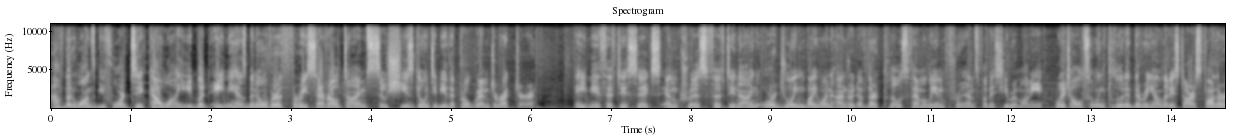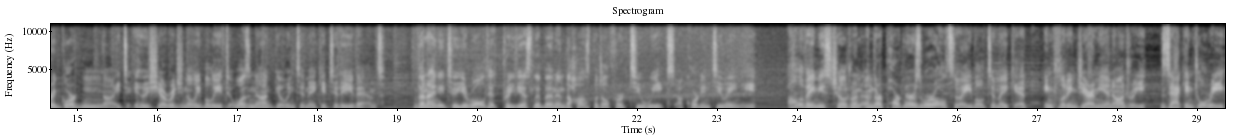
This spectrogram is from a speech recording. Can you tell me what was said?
I've been once before to Kauai, but Amy has been over three several times, so she's going to be the program director. Amy, 56, and Chris, 59, were joined by 100 of their close family and friends for the ceremony, which also included the reality star's father Gordon Knight, who she originally believed was not going to make it to the event. The 92-year-old had previously been in the hospital for two weeks, according to Amy. All of Amy's children and their partners were also able to make it, including Jeremy and Audrey, Zach and Tori,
